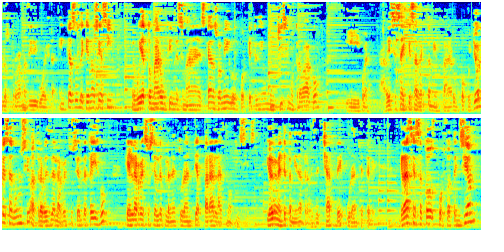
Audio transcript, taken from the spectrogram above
los programas de ida y vuelta. En caso de que no sea así, me voy a tomar un fin de semana de descanso, amigos, porque he tenido muchísimo trabajo y bueno, a veces hay que saber también parar un poco. Yo les anuncio a través de la red social de Facebook, que es la red social de Planeta Urantia para las noticias. Y obviamente también a través del chat de Urantia TV. Gracias a todos por su atención.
